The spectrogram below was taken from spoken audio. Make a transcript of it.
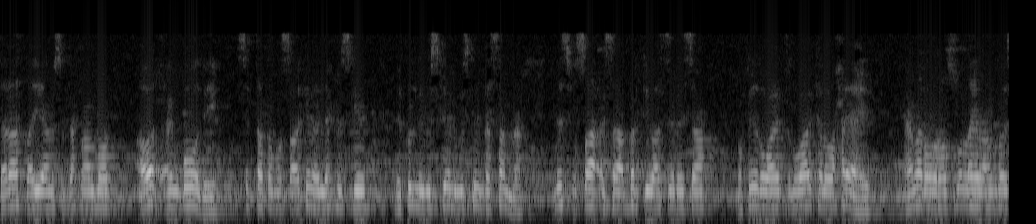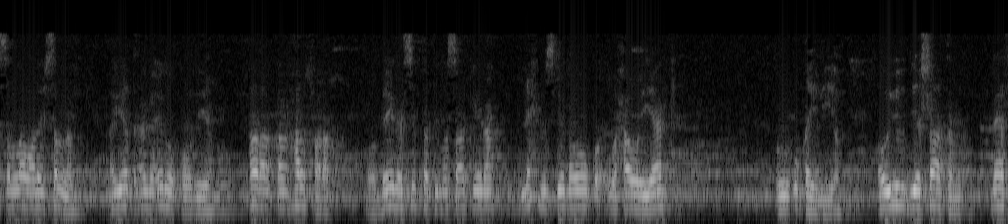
talaata ayaam saddex maalmood aw adcin qoodii sittata masaakina lix miskiin likulli miskiin miskiinka sanna nisfu saaci saac barkii baa siinaysaa wa fii riwaayatin riwaayo kale waxay ahayd amarahu rasuululahi baa amray sala allahu calay oo bayna sittati masaakiina lix miskiina waxaa weeyaan uu u qaybiyo ow yuhdiya shaatan neef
